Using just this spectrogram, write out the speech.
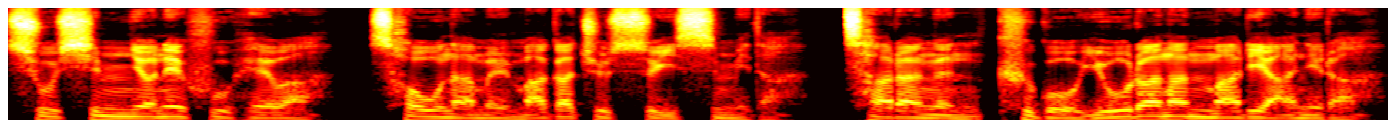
수십 년의 후회와 서운함을 막아줄 수 있습니다. 사랑은 크고 요란한 말이 아니라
